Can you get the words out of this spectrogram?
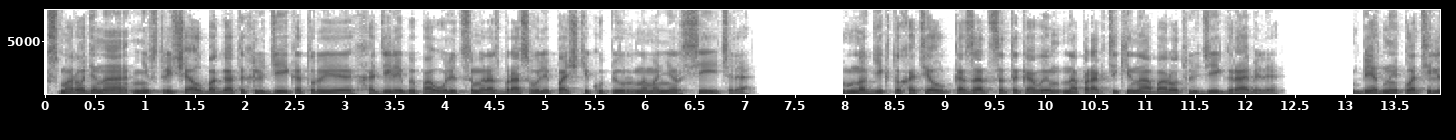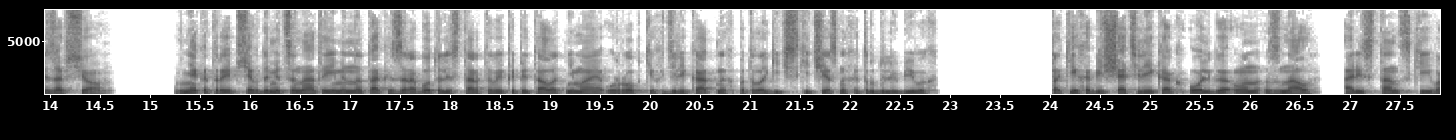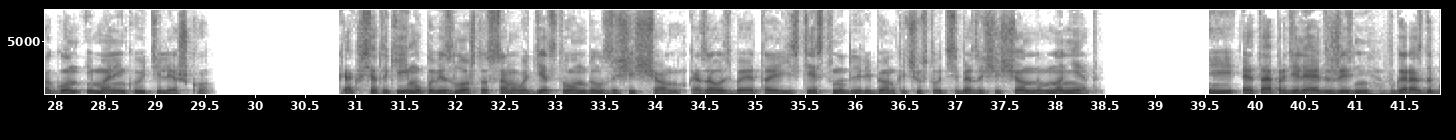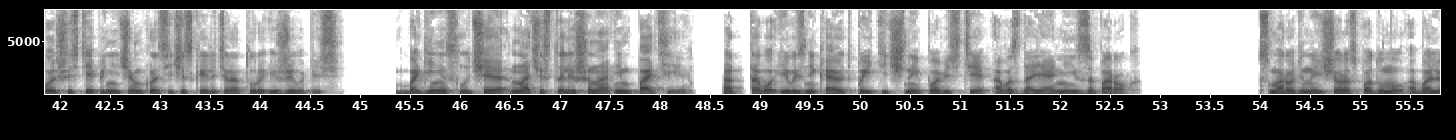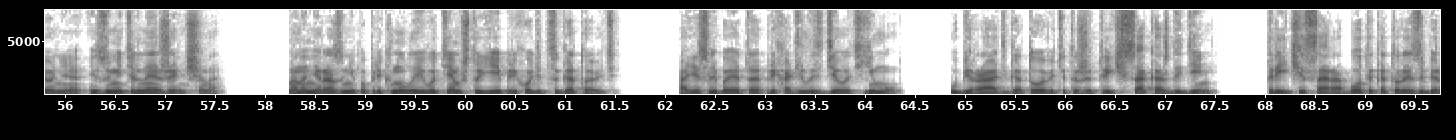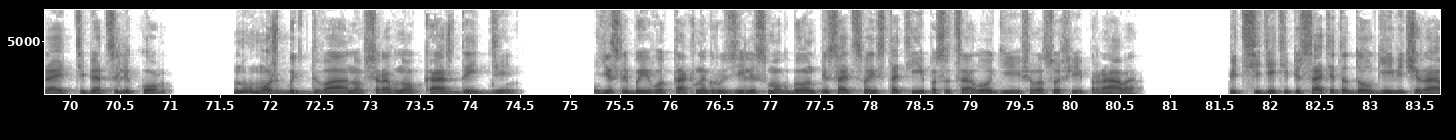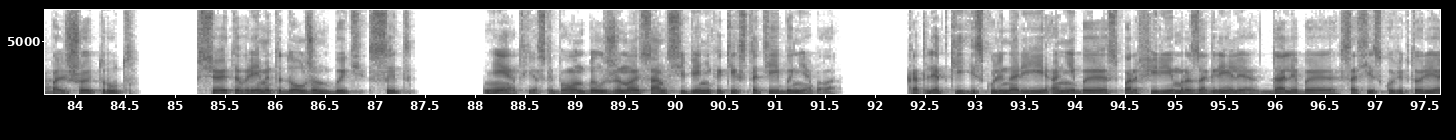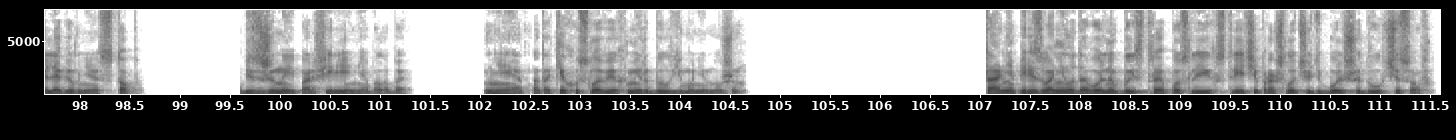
Смородина не встречал богатых людей, которые ходили бы по улицам и разбрасывали пачки купюр на манер сеятеля. Многие, кто хотел казаться таковым, на практике, наоборот, людей грабили. Бедные платили за все. Некоторые псевдомеценаты именно так и заработали стартовый капитал, отнимая у робких, деликатных, патологически честных и трудолюбивых. Таких обещателей, как Ольга, он знал арестантский вагон и маленькую тележку. Как все-таки ему повезло, что с самого детства он был защищен. Казалось бы, это естественно для ребенка чувствовать себя защищенным, но нет. И это определяет жизнь в гораздо большей степени, чем классическая литература и живопись. Богиня случая начисто лишена эмпатии, оттого и возникают поэтичные повести о воздаянии за порог. Смородина еще раз подумал об Алене, изумительная женщина. Она ни разу не попрекнула его тем, что ей приходится готовить. А если бы это приходилось делать ему? Убирать, готовить – это же три часа каждый день. Три часа работы, которая забирает тебя целиком. Ну, может быть, два, но все равно каждый день. Если бы его так нагрузили, смог бы он писать свои статьи по социологии, философии права. Ведь сидеть и писать – это долгие вечера, большой труд. Все это время ты должен быть сыт. Нет, если бы он был женой сам себе, никаких статей бы не было. Котлетки из кулинарии они бы с Порфирием разогрели, дали бы сосиску Виктории Олеговне, стоп. Без жены и Порфирия не было бы. Нет, на таких условиях мир был ему не нужен. Таня перезвонила довольно быстро, после их встречи прошло чуть больше двух часов.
